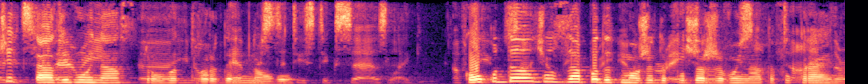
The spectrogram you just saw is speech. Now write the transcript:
че тази война струва твърде много. Колко дълго Западът може да поддържа войната в Украина?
